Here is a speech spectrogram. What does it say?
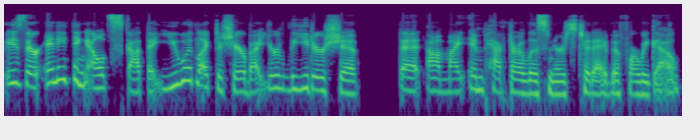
is there anything else, Scott, that you would like to share about your leadership that um, might impact our listeners today before we go?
